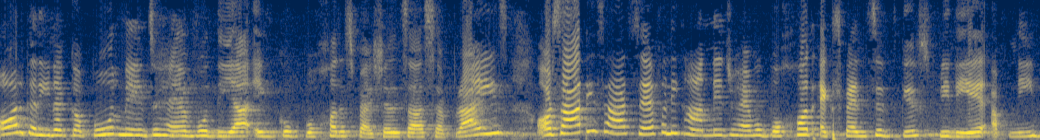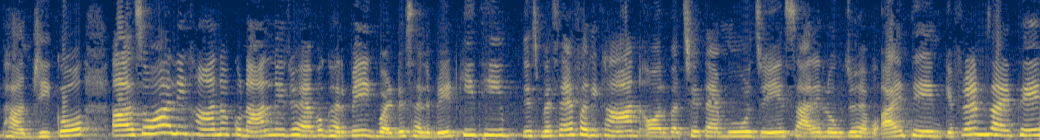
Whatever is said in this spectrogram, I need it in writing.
और करीना कपूर ने जो है वो दिया इनको बहुत स्पेशल सा सरप्राइज़ और साथ ही साथ सैफ अली खान ने जो है वो बहुत एक्सपेंसिव गिफ्ट भी दिए अपनी भांजी को। आ, सोहा अली खान और कुणाल ने जो है वो घर पे एक बर्थडे सेलिब्रेट की थी जिसमें सैफ अली खान और बच्चे तैमूर जे सारे लोग जो है वो आए थे इनके फ्रेंड्स आए थे।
